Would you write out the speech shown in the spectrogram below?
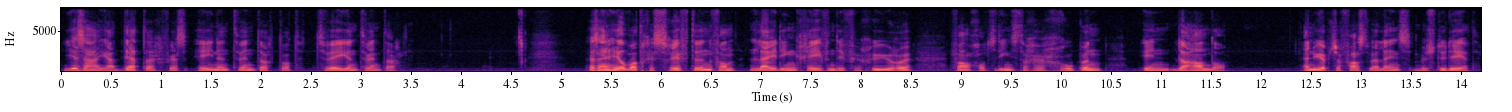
Jesaja 30, vers 21 tot 22. Er zijn heel wat geschriften van leidinggevende figuren van godsdienstige groepen in de handel. En u hebt ze vast wel eens bestudeerd.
